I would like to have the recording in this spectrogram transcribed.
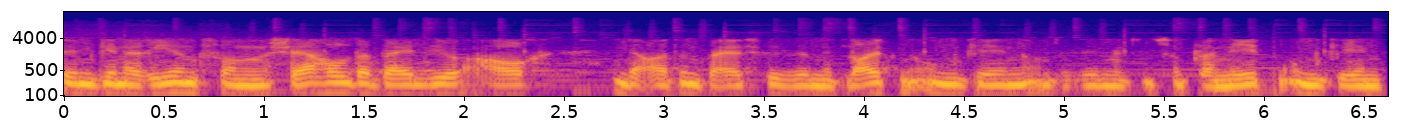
dem Generieren von Shareholder Value auch in der Art und Weise, wie wir mit Leuten umgehen und wie wir mit unserem Planeten umgehen,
